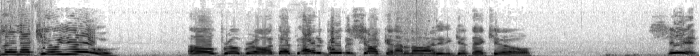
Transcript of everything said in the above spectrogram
Did I not kill you? Oh, bro, bro, I thought I had a golden shotgun. I don't know how I didn't get that kill. Shit.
